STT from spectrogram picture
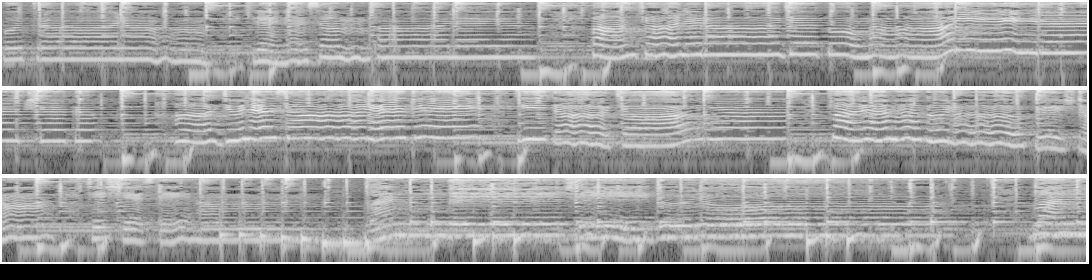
पुत्राणां धन सम्पालय पाञ्चाल रक्षक अर्जुन गीताचार्य परम Krishna Krishna one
